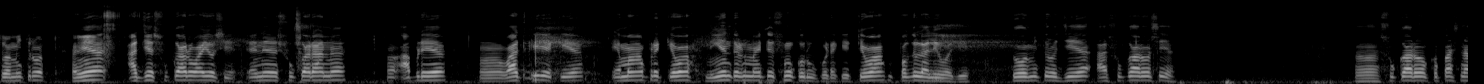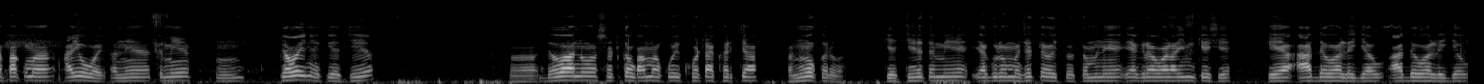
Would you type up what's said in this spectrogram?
તો મિત્રો હવે આ જે સુકારો આવ્યો છે, એને સુકારાના આપણે વાત કરીએ કે એમાં આપણે કેવા નિયંત્રણ માટે શું કરવું પડે કે કેવા પગલાં લેવા જોઈએ? તો મિત્રો જે આ સુકારો છે સુકારો કપાસના પાકમાં આવ્યો હોય અને તમે કહેવાય ને કે જે દવાનો છંટકાવ આમાં કોઈ ખોટા ખર્ચા ન કરવા. કે જે તમે એગ્રોમાં જતા હોય તો તમને એગ્રાવાળા એમ કહે છે કે આ દવા લઈ જાઓ, આ દવા લઈ જાઓ,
